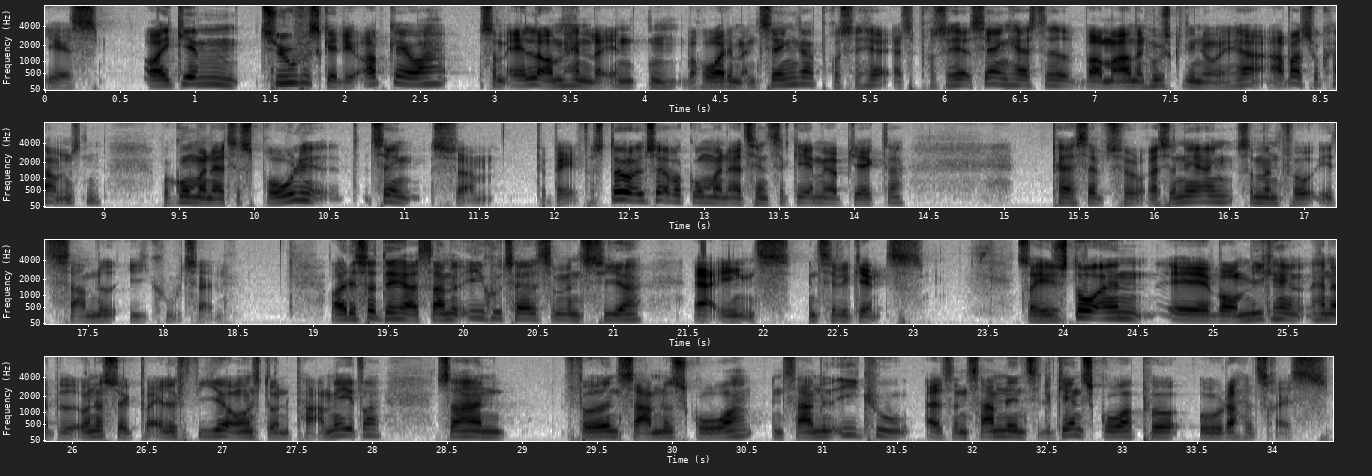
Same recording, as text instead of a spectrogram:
yes. Og igennem 20 forskellige opgaver, som alle omhandler enten, hvor hurtigt man tænker, processer, altså processeringshastighed, hvor meget man husker lige nu her, arbejdsudkommelsen, hvor god man er til sproglige ting, som verbal forståelse, og hvor god man er til at interagere med objekter, perceptuel resonering, så man får et samlet IQ-tal. Og det er så det her samlede IQ-tal, som man siger er ens intelligens. Så i historien, øh, hvor Michael han er blevet undersøgt på alle fire ovenstående parametre, så har han fået en samlet score, en samlet IQ, altså en samlet intelligensscore på 58.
